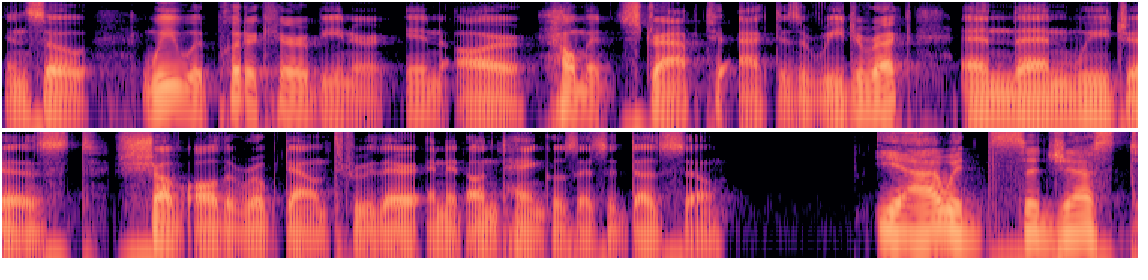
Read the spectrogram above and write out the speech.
and so we would put a carabiner in our helmet strap to act as a redirect, and then we just shove all the rope down through there, and it untangles as it does so. Yeah, I would suggest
